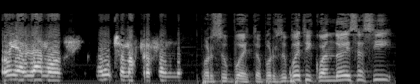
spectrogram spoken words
hoy hablamos mucho más profundo. Por supuesto, por supuesto, y cuando es así,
